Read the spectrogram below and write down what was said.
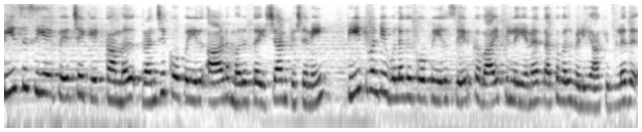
பிசிசிஐ பேச்சை கேட்காமல் ரஞ்சி கோப்பையில் ஆட மறுத்த இஷான் கிஷனை டி டுவெண்டி உலக கோப்பையில் சேர்க்க வாய்ப்பில்லை என தகவல் வெளியாகியுள்ளது.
